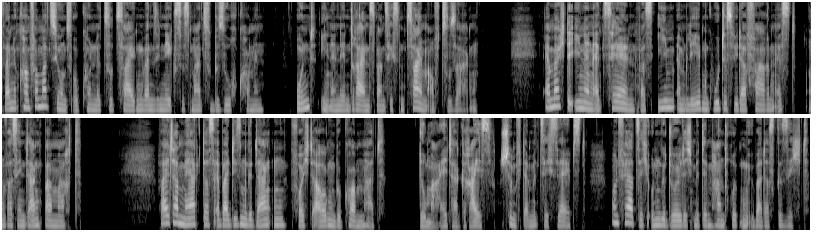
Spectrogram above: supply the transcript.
seine Konfirmationsurkunde zu zeigen, wenn sie nächstes Mal zu Besuch kommen, und ihnen den 23. Psalm aufzusagen. Er möchte ihnen erzählen, was ihm im Leben Gutes widerfahren ist und was ihn dankbar macht, Walter merkt, dass er bei diesem Gedanken feuchte Augen bekommen hat. Dummer alter Greis, schimpft er mit sich selbst und fährt sich ungeduldig mit dem Handrücken über das Gesicht.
